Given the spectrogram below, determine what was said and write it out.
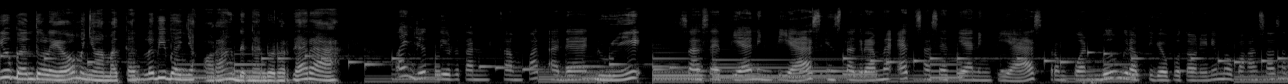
Yuk bantu Leo menyelamatkan lebih banyak orang dengan donor darah. Lanjut di urutan keempat ada Dwi Sasetia Ningtyas, Instagramnya at Sasetia Ningtyas. Perempuan belum genap 30 tahun ini merupakan sosok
